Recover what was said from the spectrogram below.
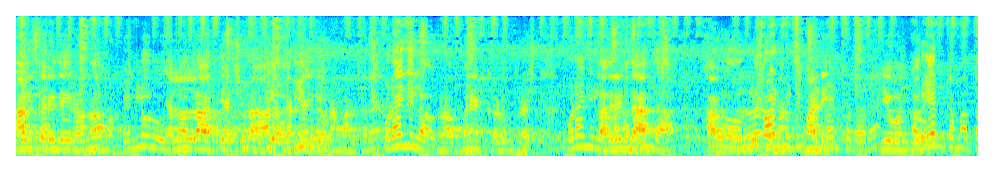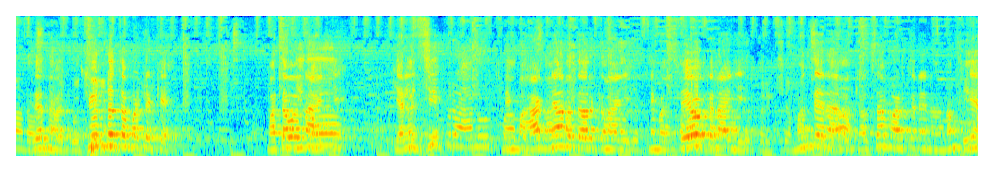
ಹಾಲು ಇದೆ ಇರೋನು. ಬೆಂಗಳೂರು ಎಲ್ಲ ಅಧ್ಯಕ್ಷರು ಹಾಲು ಕರೆದೇ ಮಾಡ್ತಾರೆ. ಕೊಡಂಗಿಲ್ಲ ಅವರು. ಇವನೊಬ್ಬನೇ ಕಡು ಭ್ರಷ್ಟ. ಕೊಡಂಗಿಲ್ಲ. ಅದರಿಂದ ಮಾಡಿ ಈ ಒಂದು ಅತ್ಯುನ್ನತ ಮಟ್ಟಕ್ಕೆ ಮತವನ್ನು ಹಾಕಿ ಗೆಲ್ಲಿಸಿ ನಿಮ್ಮ ಆಜ್ಞಾನಧಾರಕನಾಗಿ ನಿಮ್ಮ ಸೇವಕನಾಗಿ ಮುಂದೆ ನಾನು ಕೆಲಸ ಮಾಡ್ತೇನೆ ಅನ್ನೋ ನಂಬಿಕೆ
